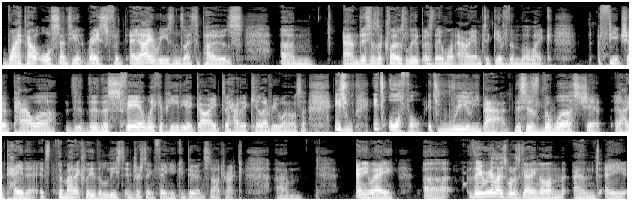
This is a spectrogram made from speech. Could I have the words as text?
wipe out all sentient race for AI reasons, I suppose. Um, and this is a closed loop as they want Airiam to give them the like future power the, the the sphere wikipedia guide to how to kill everyone or so. It's it's awful. It's really bad. This is the worst shit. I'd hate it. It's thematically the least interesting thing you could do in star trek. Um anyway uh they realize what is going on and a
